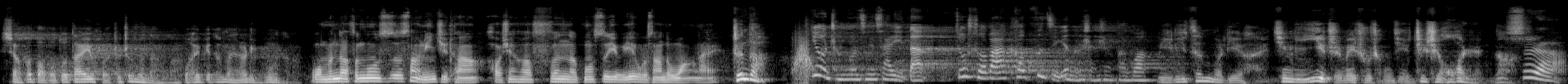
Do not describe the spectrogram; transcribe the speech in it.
想和宝宝多待一会儿就这么难吗？我还给他买了礼物呢。我们的分公司上林集团好像和夫人的公司有业务上的往来。真的？又成功签下一单，就说吧，靠自己也能闪闪发光。米粒这么厉害，经理一直没出成绩，这是要换人呐。是啊，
